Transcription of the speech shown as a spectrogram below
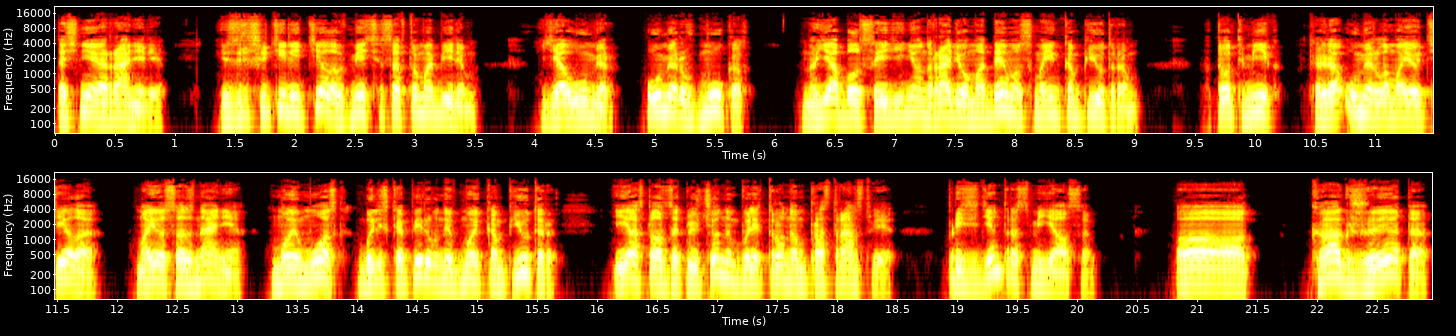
точнее ранили, изрешетили тело вместе с автомобилем. Я умер, умер в муках, но я был соединен радиомодемом с моим компьютером. В тот миг, когда умерло мое тело, мое сознание, мой мозг были скопированы в мой компьютер, и я стал заключенным в электронном пространстве. Президент рассмеялся. «А как же это?»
